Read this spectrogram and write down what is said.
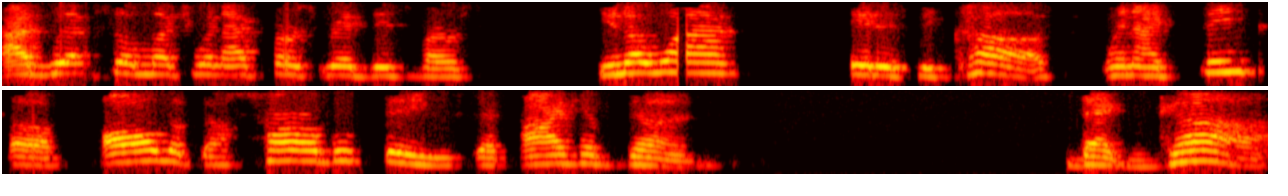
I wept so much when I first read this verse. You know why? It is because when I think of all of the horrible things that I have done, that God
